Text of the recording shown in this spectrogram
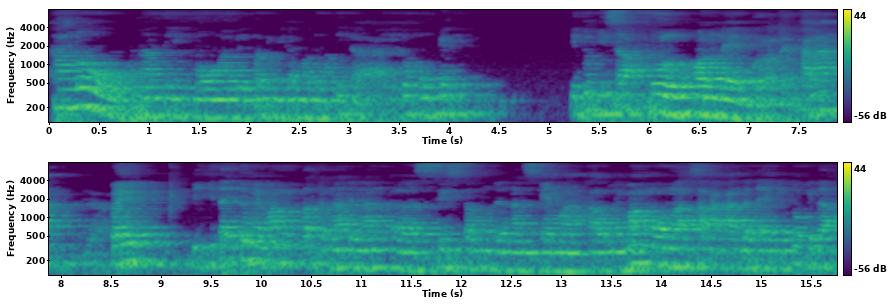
kalau nanti mau ngambil pendidikan matematika itu mungkin itu bisa full online Full online. karena Ya. baik di kita itu memang terkena dengan eh, sistem dengan skema kalau memang mau melaksanakan DTN itu kita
